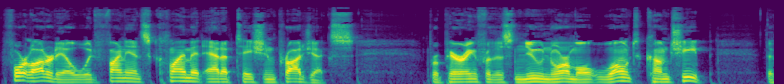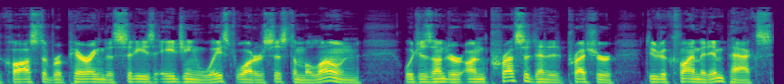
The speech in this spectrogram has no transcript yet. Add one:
Fort Lauderdale would finance climate adaptation projects. Preparing for this new normal won't come cheap. The cost of repairing the city's aging wastewater system alone, which is under unprecedented pressure due to climate impacts,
